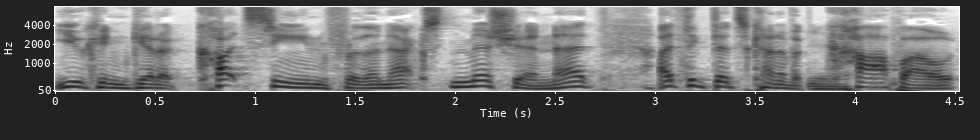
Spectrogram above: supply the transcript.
you can get a cutscene for the next mission. That I think that's kind of a cop out.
